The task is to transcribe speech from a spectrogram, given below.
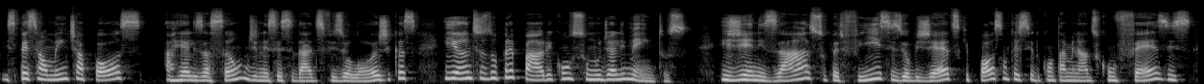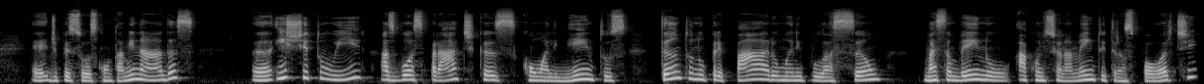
especialmente após a realização de necessidades fisiológicas e antes do preparo e consumo de alimentos. Higienizar superfícies e objetos que possam ter sido contaminados com fezes é, de pessoas contaminadas. Uh, instituir as boas práticas com alimentos, tanto no preparo, manipulação, mas também no acondicionamento e transporte,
